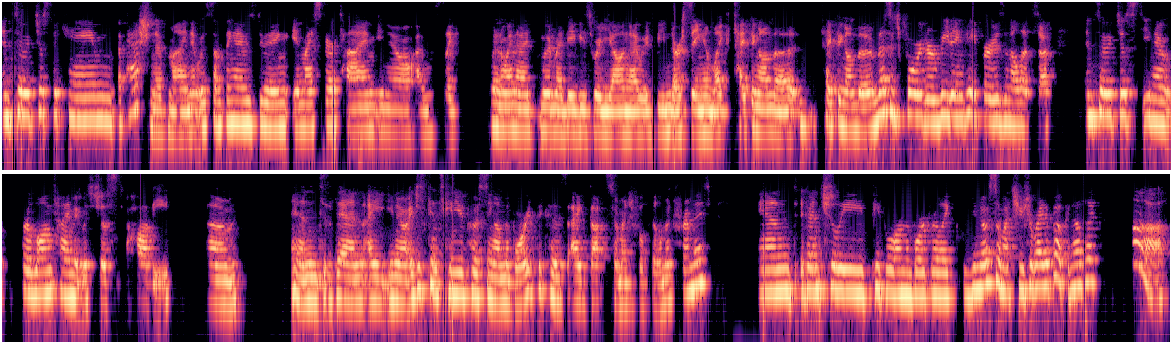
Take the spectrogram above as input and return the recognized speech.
and so it just became a passion of mine. It was something I was doing in my spare time. You know, I was like, when when I when my babies were young, I would be nursing and like typing on the typing on the message board or reading papers and all that stuff. And so it just, you know, for a long time it was just a hobby. Um, and then I, you know, I just continued posting on the board because I got so much fulfillment from it. And eventually people on the board were like, you know so much, you should write a book. And I was like, ah,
